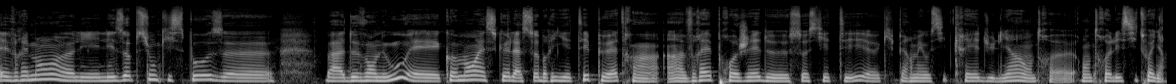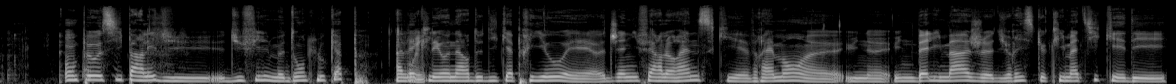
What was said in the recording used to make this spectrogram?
et vraiment euh, les, options qui se posent euh, bah, devant nous et comment est-ce que la sobriété peut être un, vrai projet de société euh, qui permet aussi de créer du lien entre, euh, entre les citoyens. On peut aussi parler du, du film Don't Look Up avec Leonardo DiCaprio et euh, Jennifer Lawrence, qui est vraiment une, une, belle image du risque climatique et des,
